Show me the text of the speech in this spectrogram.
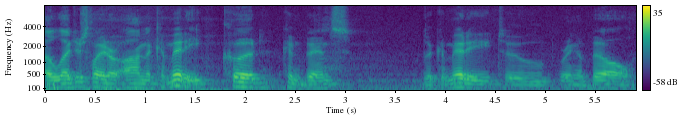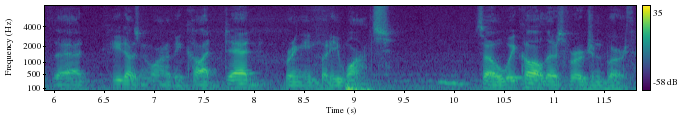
a legislator on the committee could convince the committee to bring a bill that he doesn't want to be caught dead bringing, but he wants. So we call this virgin birth.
